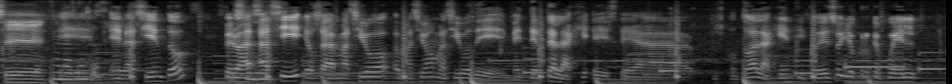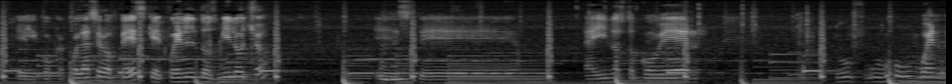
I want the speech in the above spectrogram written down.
Sí. ¿En en asiento, pero a- así, o sea, masivo, masivo, masivo de meterte a la este a pues con toda la gente y todo eso, yo creo que fue el, el Coca-Cola Zero Fest, que fue en el 2008. Este ahí nos tocó ver uf, un buen,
